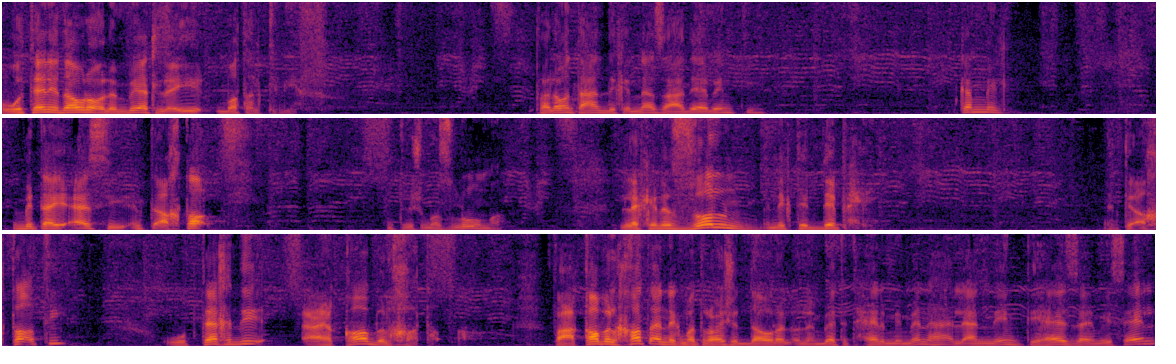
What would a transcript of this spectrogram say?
وتاني دوره أولمبية تلاقيه بطل كبير. فلو أنت عندك النزعه دي يا بنتي كملي بتيأسي أنت اخطأتي أنت مش مظلومة. لكن الظلم إنك تتذبحي أنت أخطأتي وبتاخدي عقاب الخطأ. فعقاب الخطأ إنك ما تروحيش الدورة الأولمبية تتحرمي منها لأن أنت هذا مثال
